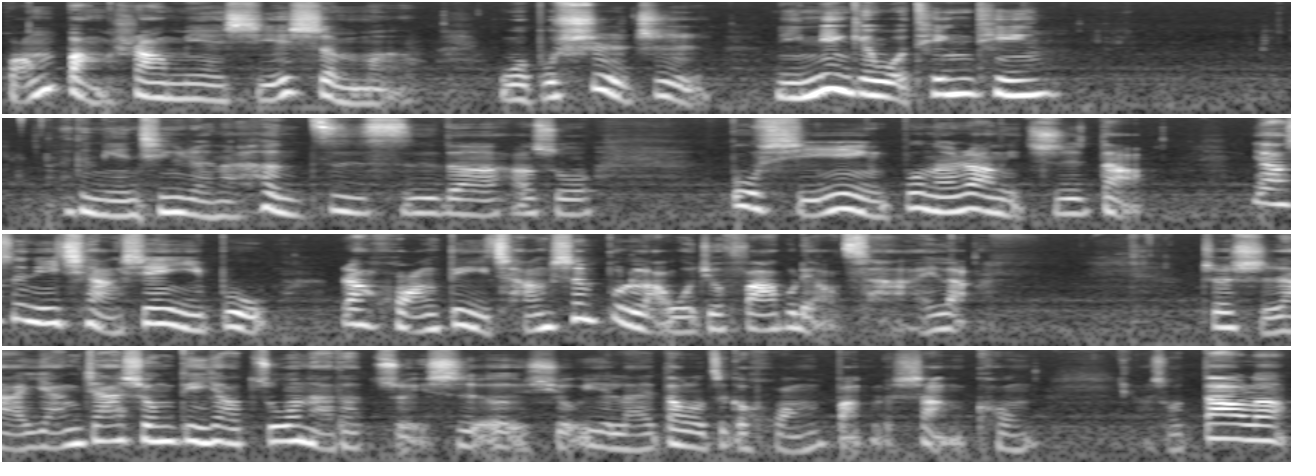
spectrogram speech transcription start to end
黄榜上面写什么？我不识字，你念给我听听。”那个年轻人啊，很自私的。他说：“不行，不能让你知道。要是你抢先一步，让皇帝长生不老，我就发不了财了。”这时啊，杨家兄弟要捉拿的嘴是二秀也来到了这个皇榜的上空。他说：“到了，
